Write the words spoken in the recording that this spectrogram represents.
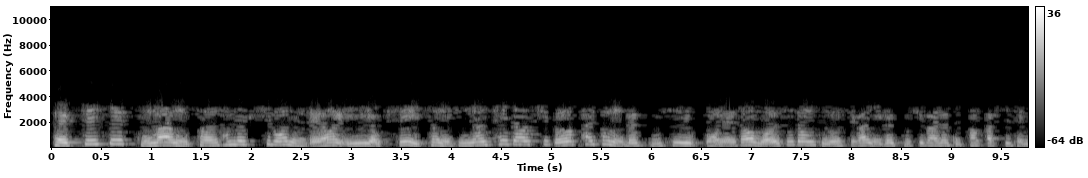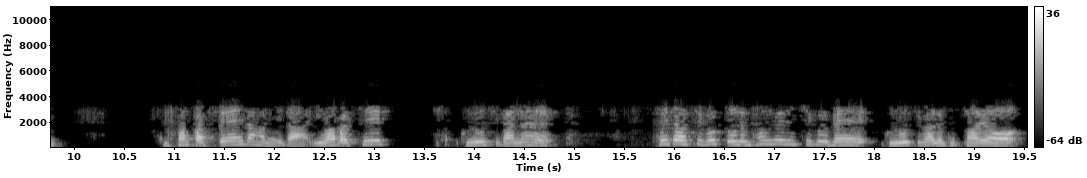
179만 5,310원인데요. 이 역시 2020년 최저 시급 8,590원에서 월 수정 근로시간 209시간을 곱한 값이 된, 곱한 값에 해당합니다. 이와 같이 근로시간을 최저 시급 또는 평균 시급의 근로시간을 곱하여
